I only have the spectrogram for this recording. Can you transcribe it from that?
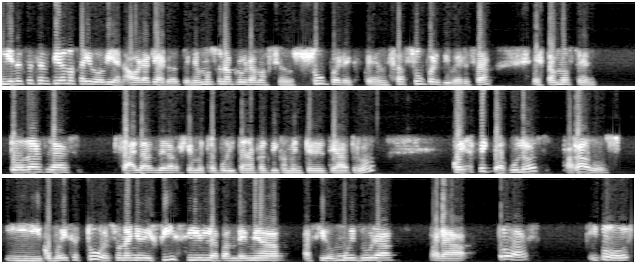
y en ese sentido nos ha ido bien. Ahora, claro, tenemos una programación súper extensa, súper diversa. Estamos en todas las salas de la región metropolitana prácticamente de teatro, con espectáculos pagados. Y como dices tú, es un año difícil, la pandemia ha sido muy dura para todas y todos,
